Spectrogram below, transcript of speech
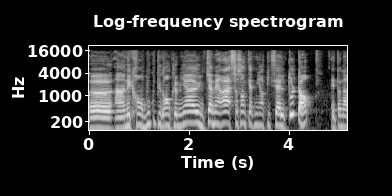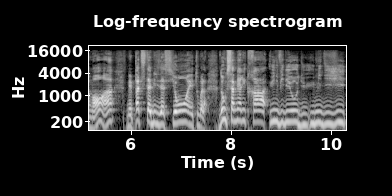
Euh, un écran beaucoup plus grand que le mien, une caméra 64 millions de pixels tout le temps, étonnamment, hein, mais pas de stabilisation et tout voilà. Donc ça méritera une vidéo du Humidigi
